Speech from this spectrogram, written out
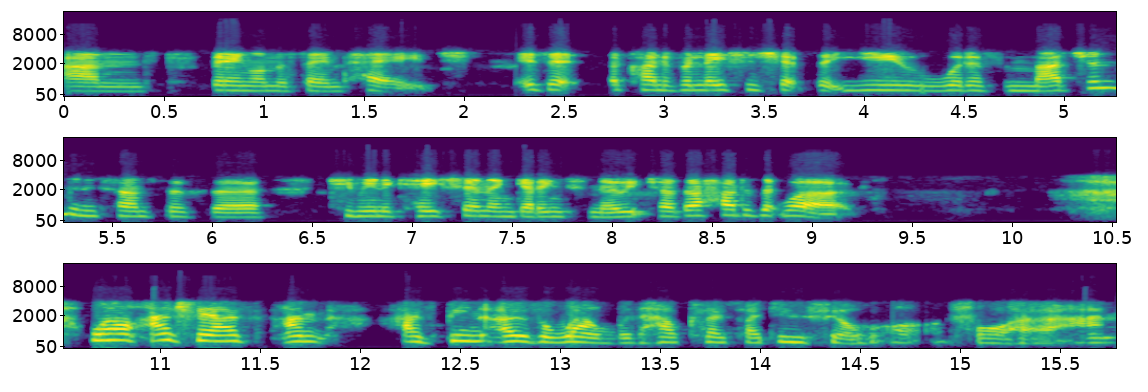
and being on the same page. Is it a kind of relationship that you would have imagined in terms of the communication and getting to know each other? How does it work? Well, actually, I've, I'm I've been overwhelmed with how close I do feel uh, for her and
